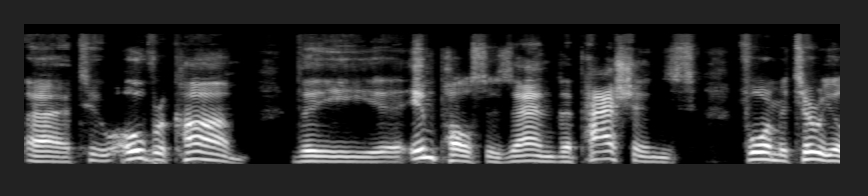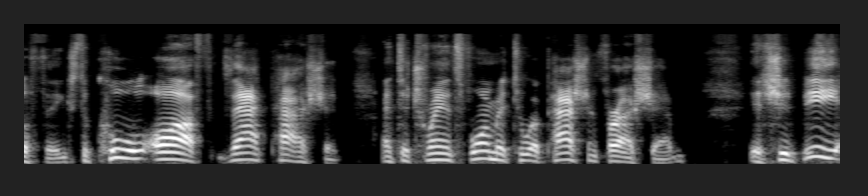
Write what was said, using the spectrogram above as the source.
uh, to overcome the uh, impulses and the passions for material things, to cool off that passion and to transform it to a passion for Hashem. It should be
